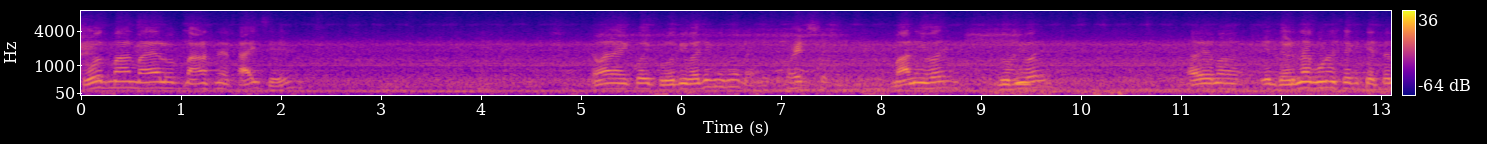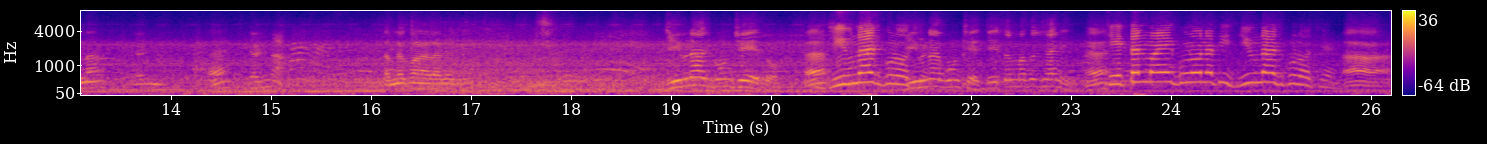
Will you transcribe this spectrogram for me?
ક્રોધ માન માયા લોક માણસને થાય છે. તમારે અહીં કોઈ ક્રોધી હોય છે કે માની હોય લોભી હોય? હવે એમાં એ જળના ગુણ છે કે ચેતના હે? તમને કોણ લાગે છે? જીવના જ ગુણ છે એ તો. જીવના જ ગુણો જીવના ગુણ છે. ચેતનમાં તો છે નહીં. ચેતનમાં એ ગુણો નથી જીવના જ ગુણો છે. હા.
